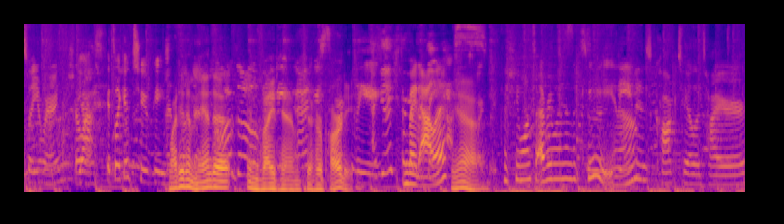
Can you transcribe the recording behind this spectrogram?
This what you're wearing? Show us. It's like a two-piece. Why did Amanda invite him to her party? Invite Alex? Yeah. Because she wants everyone in the key, you know? Theme is cocktail attire.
